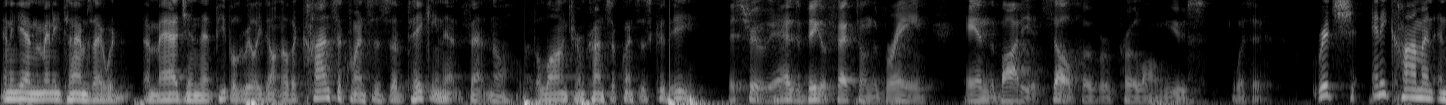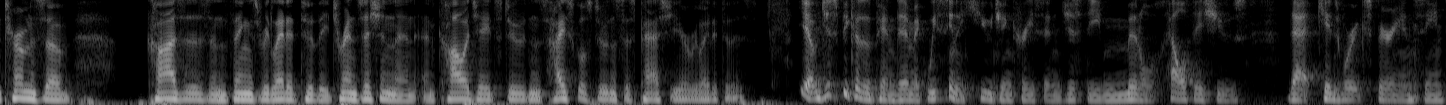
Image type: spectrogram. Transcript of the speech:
And again, many times I would imagine that people really don't know the consequences of taking that fentanyl, the long term consequences could be. It's true. It has a big effect on the brain and the body itself over prolonged use with it. Rich, any comment in terms of causes and things related to the transition and, and college age students, high school students this past year related to this? Yeah, just because of the pandemic, we've seen a huge increase in just the mental health issues that kids were experiencing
